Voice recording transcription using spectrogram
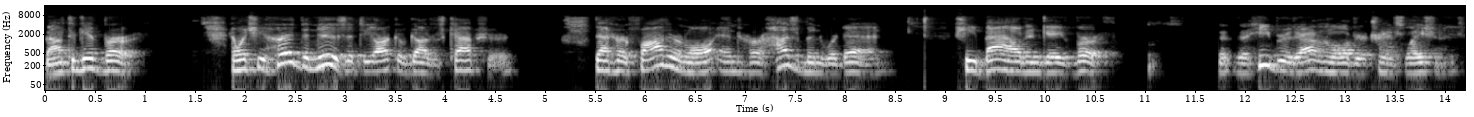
about to give birth. And when she heard the news that the ark of God was captured, that her father in law and her husband were dead, she bowed and gave birth. The, the Hebrew there, I don't know all of your translations,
